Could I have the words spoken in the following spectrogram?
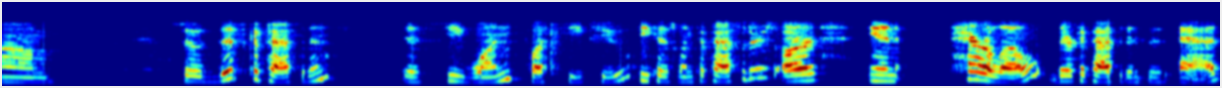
Um, so this capacitance is C1 plus C2 because when capacitors are in parallel, their capacitances add.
